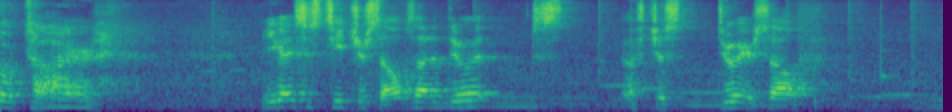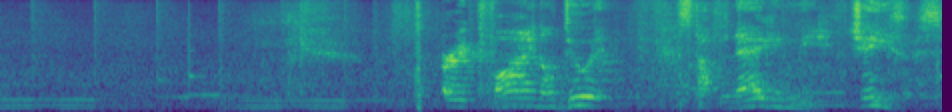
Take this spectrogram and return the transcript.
So tired. You guys just teach yourselves how to do it. Just, uh, just do it yourself. All right, fine, I'll do it. Stop nagging me, Jesus.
